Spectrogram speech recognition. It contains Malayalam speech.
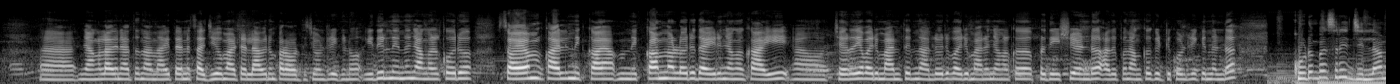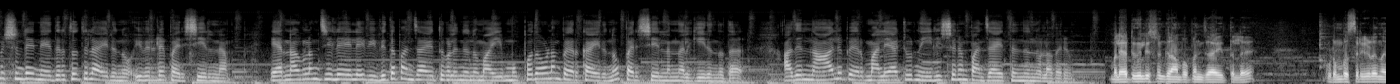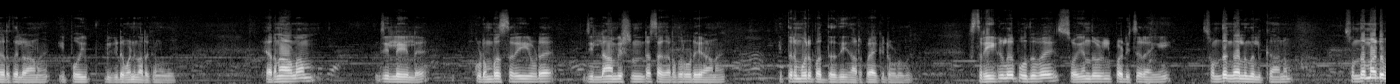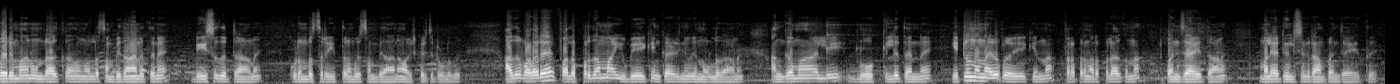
ഞങ്ങളതിനകത്ത് നന്നായി തന്നെ സജീവമായിട്ട് എല്ലാവരും പ്രവർത്തിച്ചുകൊണ്ടിരിക്കുന്നു. ഇതിൽ നിന്ന് ഞങ്ങൾക്കൊരു സ്വയം കാലിൽ നിൽക്കാം നിൽക്കാം എന്നുള്ളൊരു ധൈര്യം ഞങ്ങൾക്കായി. ചെറിയ വരുമാനത്തിൽ നല്ലൊരു വരുമാനം ഞങ്ങൾക്ക് പ്രതീക്ഷയുണ്ട്. അതിപ്പോൾ ഞങ്ങൾക്ക് കിട്ടിക്കൊണ്ടിരിക്കുന്നുണ്ട്. കുടുംബശ്രീ ജില്ലാ മിഷന്റെ നേതൃത്വത്തിലായിരുന്നു ഇവരുടെ പരിശീലനം. എറണാകുളം ജില്ലയിലെ വിവിധ പഞ്ചായത്തുകളിൽ നിന്നുമായി മുപ്പതോളം പേർക്കായിരുന്നു പരിശീലനം നൽകിയിരുന്നത്. അതിൽ നാല് പേർ മലയാറ്റൂർ നീലീശ്വരം പഞ്ചായത്തിൽ നിന്നുള്ളവരും. മലയാറ്റൂർ നീലീശ്വരം ഗ്രാമപഞ്ചായത്തിലെ കുടുംബശ്രീയുടെ നേതൃത്വത്തിലാണ് ഇപ്പോൾ ഈ വീട് പണി നടക്കുന്നത്. എറണാകുളം ജില്ലയിലെ കുടുംബശ്രീയുടെ ജില്ലാ മിഷന്റെ സഹകരണത്തോടെയാണ് ഇത്തരമൊരു പദ്ധതി നടപ്പാക്കിയിട്ടുള്ളത്. സ്ത്രീകൾ പൊതുവെ സ്വയം തൊഴിൽ പഠിച്ചിറങ്ങി സ്വന്തം കാലം നിൽക്കാനും സ്വന്തമായിട്ട് വരുമാനം ഉണ്ടാക്കുക എന്നുള്ള സംവിധാനത്തിനെ ബേസ് ചെയ്തിട്ടാണ് കുടുംബശ്രീ ഇത്തരമൊരു സംവിധാനം ആവിഷ്കരിച്ചിട്ടുള്ളത്. അത് വളരെ ഫലപ്രദമായി ഉപയോഗിക്കാൻ കഴിഞ്ഞു എന്നുള്ളതാണ് അങ്കമാലി ബ്ലോക്കിൽ തന്നെ ഏറ്റവും നന്നായി പ്രയോഗിക്കുന്ന ഫലപ്രദം നടപ്പിലാക്കുന്ന പഞ്ചായത്താണ് മലയാറ്റി നീലീശ്വരം ഗ്രാമപഞ്ചായത്ത്.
